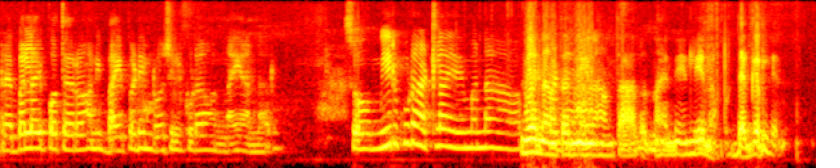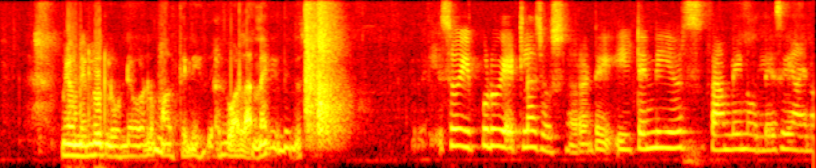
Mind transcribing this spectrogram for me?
రెబల్ అయిపోతారో అని భయపడిన రోజులు కూడా ఉన్నాయి అన్నారు. సో మీరు కూడా అట్లా ఏమన్నా నేను అంత నేను అంత ఆలోచన నేను లేనప్పుడు దగ్గర లేను. మేము నెల్లూరులో ఉండేవాళ్ళు మాకు తెలియదు. అది వాళ్ళ అన్నయ్య తెలుసు. సో ఇప్పుడు ఎట్లా చూస్తున్నారు? అంటే ఈ టెన్ ఇయర్స్ ఫ్యామిలీని వదిలేసి ఆయన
